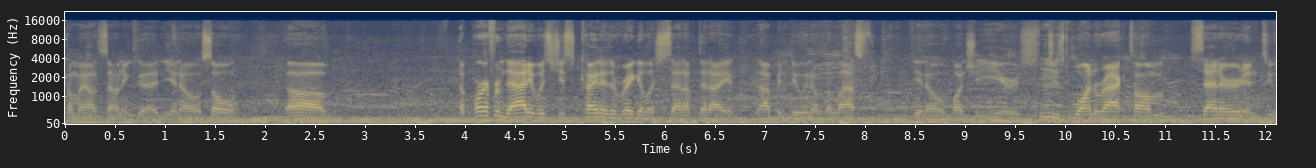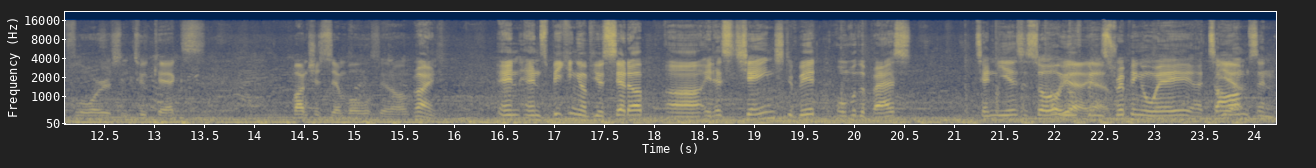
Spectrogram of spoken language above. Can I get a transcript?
come out sounding good, you know. So, uh, apart from that, it was just kind of the regular setup that I I've been doing over the last, you know, a bunch of years. Just one rack tom centered and two floors and two kicks, bunch of cymbals, you know. Right. And and speaking of your setup, uh, it has changed a bit over the past ten years or so. Oh, You've yeah, been yeah. stripping away uh, toms and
